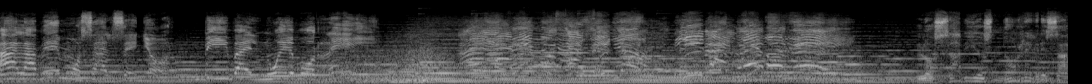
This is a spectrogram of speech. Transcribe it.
Alabemos al Señor. ¡Viva el nuevo rey! ¡Alabemos al Señor! ¡Viva el nuevo rey! Los sabios no regresaron.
